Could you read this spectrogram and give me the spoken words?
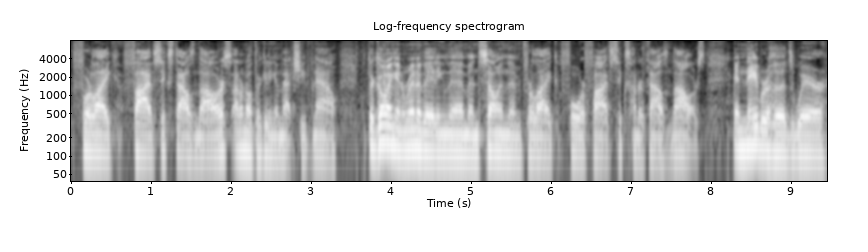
for like five, six thousand dollars. I don't know if they're getting them that cheap now, but they're going and renovating them and selling them for like four, five, six hundred thousand dollars in neighborhoods where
